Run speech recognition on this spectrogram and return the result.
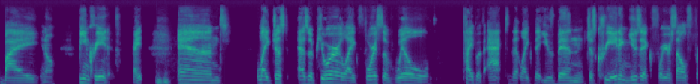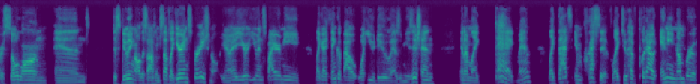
by, you know, being creative, right? Mhm. And, like, just as a pure, like, force of will type of act that like that you've been just creating music for yourself for so long and just doing all this awesome stuff like you're inspirational you know? You you inspire me. Like i think about what you do as a musician and i'm like dang man like that's impressive. Like to have put out any number of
